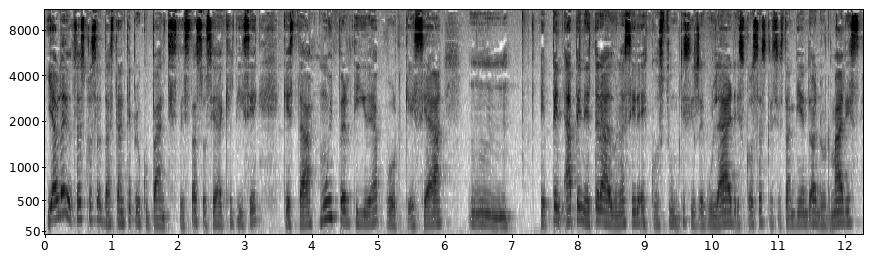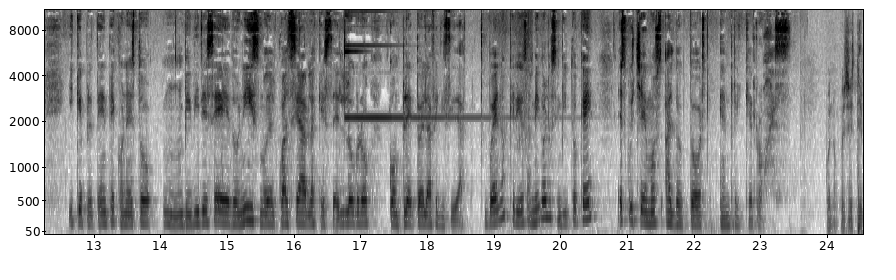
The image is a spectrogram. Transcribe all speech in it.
Y habla de otras cosas bastante preocupantes de esta sociedad que él dice que está muy perdida porque se ha, mm, eh, ha penetrado una serie de costumbres irregulares, cosas que se están viendo anormales y que pretende con esto mm, vivir ese hedonismo del cual se habla que es el logro completo de la felicidad. Bueno, queridos amigos, los invito a que escuchemos al doctor Enrique Rojas. Bueno, pues este,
